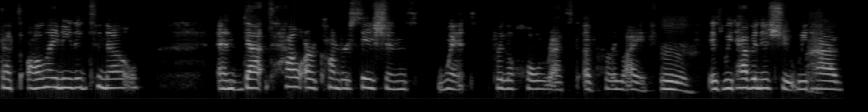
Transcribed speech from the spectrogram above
That's all I needed to know. And that's how our conversations went for the whole rest of her life mm. is we'd have an issue we'd have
